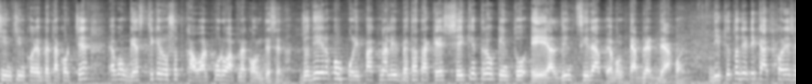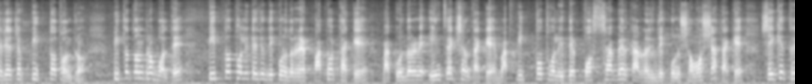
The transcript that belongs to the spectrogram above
চিনচিন করে ব্যথা করছে এবং গ্যাস্ট্রিকের ওষুধ খাওয়ার পরও আপনার কমতেছে না। যদি এরকম পরিপাকনালীর ব্যথা থাকে, সেই ক্ষেত্রেও কিন্তু এই অ্যালজিন সিরাপ এবং ট্যাবলেট দেওয়া হয়। দ্বিতীয়ত যেটি কাজ করে, সেটি হচ্ছে পিত্ততন্ত্র। পিত্ততন্ত্র বলতে পিত্তথলিতে যদি কোনো ধরনের পাথর থাকে বা কোনো ধরনের ইনফেকশন থাকে বা পিত্তথলিতে প্রস্রাবের কারণে যদি কোনো সমস্যা থাকে, সেই ক্ষেত্রে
